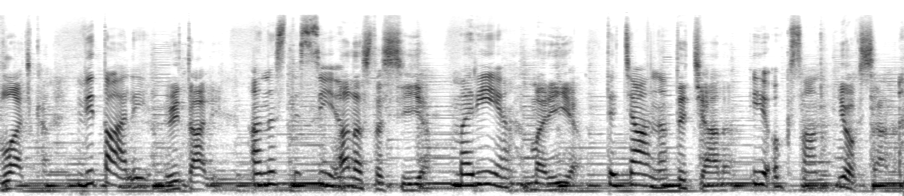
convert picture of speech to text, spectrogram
Владька. Віталій. Віталій. Анастасія. Анастасія. Марія. Марія. Тетяна. Тетяна. І Оксана. І Оксана.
